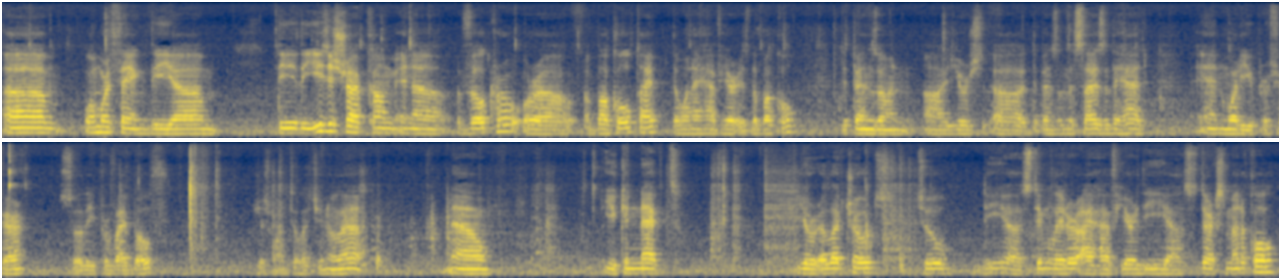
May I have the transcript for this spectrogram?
Um, one more thing, the um, the the easy strap come in a Velcro or a, a buckle type. The one I have here is the buckle. Depends on uh. Uh, depends on the size of the head and what do you prefer. So they provide both. Just wanted to let you know that. Now you connect your electrodes to the uh, stimulator. I have here the uh, Medical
